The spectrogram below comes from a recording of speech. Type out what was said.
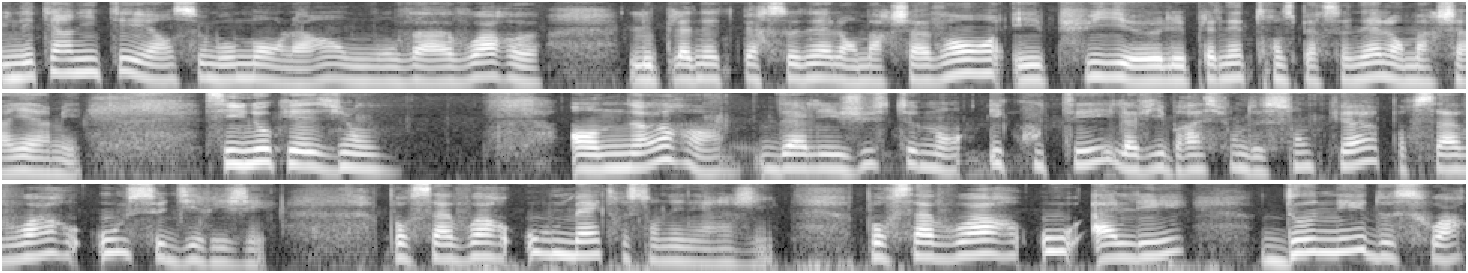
une éternité, hein, ce moment-là, hein, où on va avoir euh, les planètes personnelles en marche avant et puis les planètes transpersonnelles en marche arrière. Mais c'est une occasion en or d'aller justement écouter la vibration de son cœur pour savoir où se diriger pour savoir où mettre son énergie, pour savoir où aller donner de soi,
